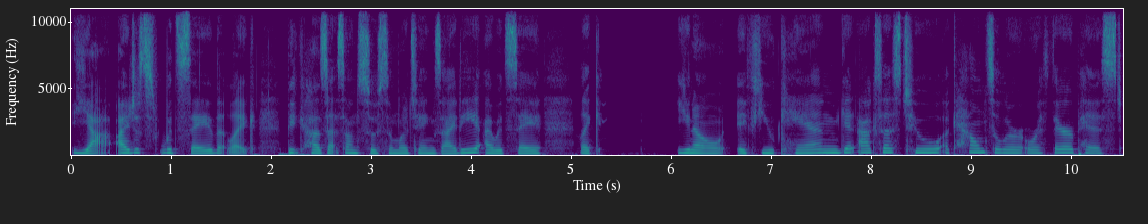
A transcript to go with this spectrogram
yeah, I just would say that, like, because that sounds so similar to anxiety, I would say, like, you know, if you can get access to a counselor or a therapist,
